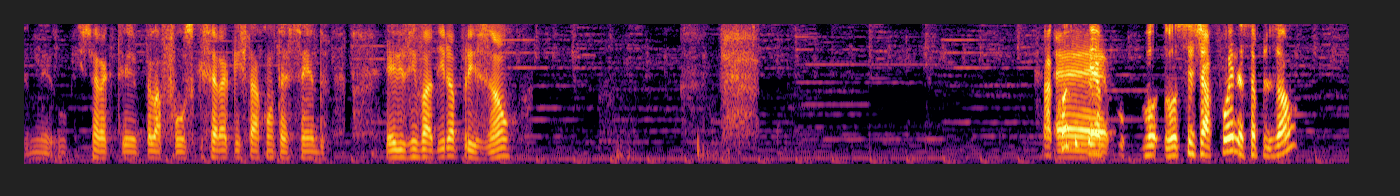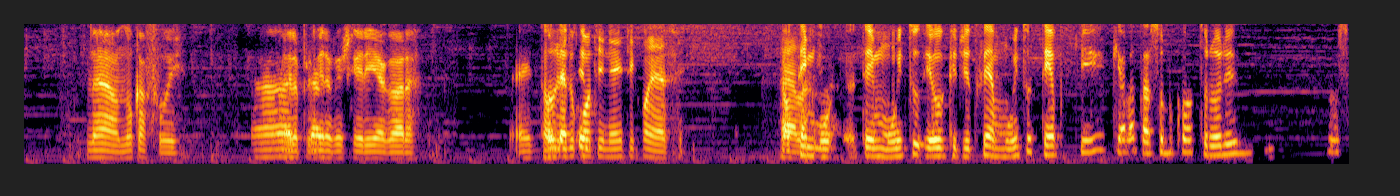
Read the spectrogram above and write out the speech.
O que será que tem, pela força, o que será que está acontecendo? Eles invadiram a prisão. Há quanto É. tempo? Vo- Você já foi nessa prisão? Não, nunca fui. Ah, Era a primeira vez que iria agora. é, então Todos do ter- continente conhecem. então ela. tem, mu- tem muito, eu acredito que é muito tempo que, que ela tá sob o controle dos,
